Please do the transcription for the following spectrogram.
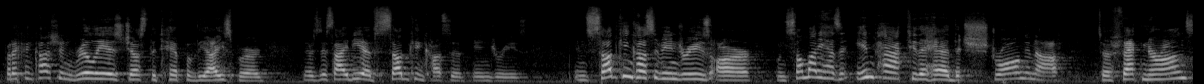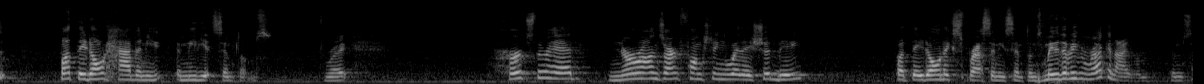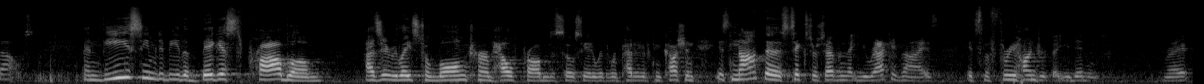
But a concussion really is just the tip of the iceberg. There's this idea of subconcussive injuries. And subconcussive injuries are when somebody has an impact to the head that's strong enough to affect neurons but they don't have any immediate symptoms, right? Hurts their head, neurons aren't functioning the way they should be, but they don't express any symptoms. Maybe they don't even recognize them themselves. And these seem to be the biggest problem as it relates to long-term health problems associated with repetitive concussion. It's not the six or seven that you recognize, it's the 300 that you didn't, right?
